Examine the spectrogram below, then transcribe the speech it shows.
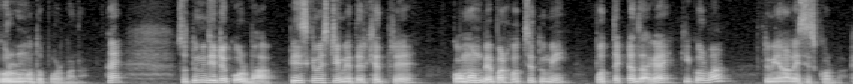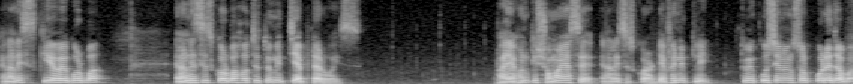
গরুর মতো পড়বা না। হ্যাঁ? সো তুমি যেটা করবা ফিজিক্স কেমিস্ট্রি ম্যাথের ক্ষেত্রে কমন ব্যাপার হচ্ছে তুমি প্রত্যেকটা জায়গায় কি করবা? তুমি অ্যানালাইসিস করবা। অ্যানালাইসিস কীভাবে করবা? অ্যানালাইসিস করবা হচ্ছে তুমি চ্যাপ্টার ওয়াইজ ভাই, এখন কি সময় আছে? অ্যানালাইসিস করা ডেফিনেটলি তুমি কোশ্চেন ব্যাংক সলভ করে যাবা।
